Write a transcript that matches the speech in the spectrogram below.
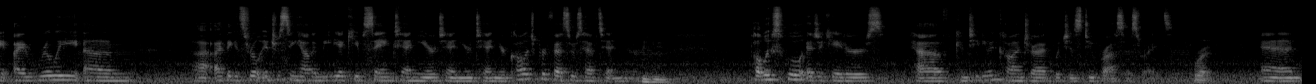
I, I really, um, uh, I think it's real interesting how the media keeps saying tenure, tenure, tenure. College professors have tenure. Mhm. Public school educators have continuing contract, which is due process rights. Right. And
